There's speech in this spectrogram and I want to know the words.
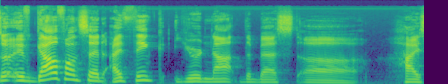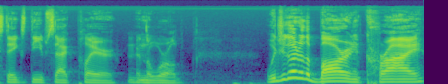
So if Galfond said, I think you're not the best uh, high stakes deep stack player in the world, would you go to the bar and cry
